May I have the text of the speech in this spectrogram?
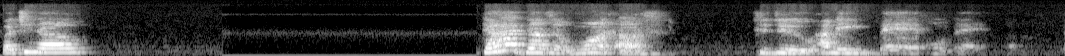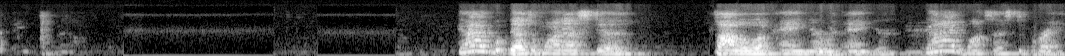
But you know, God doesn't want us to do, I mean, bad on bad. God doesn't want us to follow up anger with anger. God wants us to pray.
